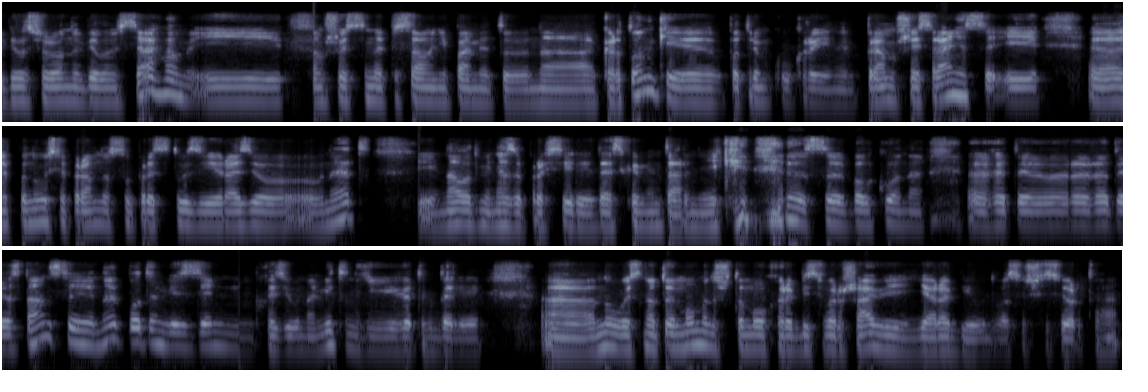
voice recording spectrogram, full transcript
белчырона белым сцягам і там щось написал не памятаю на картонке падтрымку Украины прям 6 раніцы і апынуўся э, прям на супраць студзіі радио нет і нават меня запросили даць каментар нейкі с балкона гэтай радыостанцыі Ну і потым весь дзень хадзіў на мітынгі і гэтак далей ну вось на той момант что мы мог рабіць варшаве я рабіў 24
